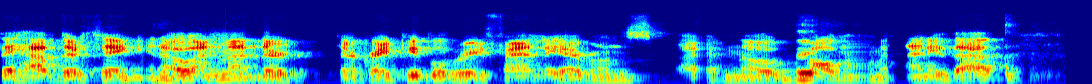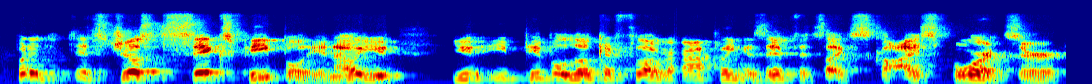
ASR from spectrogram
they have their thing, you know. And man, they're they're great people, really friendly. Everyone's I have no problem with any of that. But it, it's just six people, you know. You, you you people look at FloGrappling as if it's like Sky Sports or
